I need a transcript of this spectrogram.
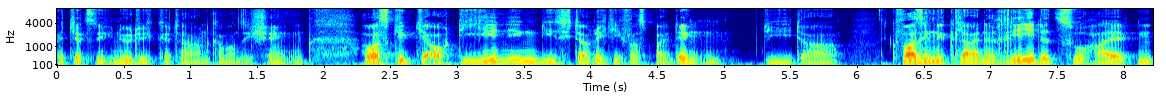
Hätte jetzt nicht nötig getan, kann man sich schenken. Aber es gibt ja auch diejenigen, die sich da richtig was bei denken, die da quasi eine kleine Rede zu halten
